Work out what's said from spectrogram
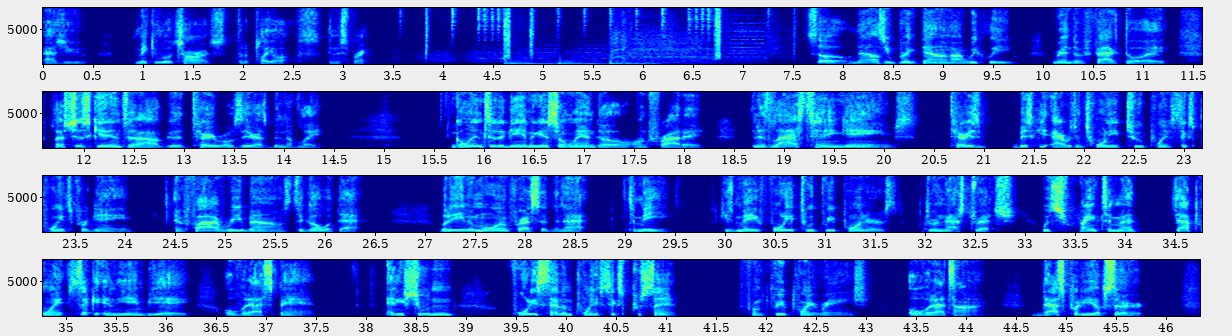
as you make your little charge for the playoffs in the spring. So now as we break down our weekly random factoid, let's just get into how good Terry Rozier has been of late. Going into the game against Orlando on Friday, in his last 10 games, Terry's basically averaging 22.6 points per game and five rebounds to go with that. But even more impressive than that, to me, he's made 42 three pointers during that stretch, which ranked him at that point second in the NBA over that span. And he's shooting 47.6% from three point range over that time. That's pretty absurd.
